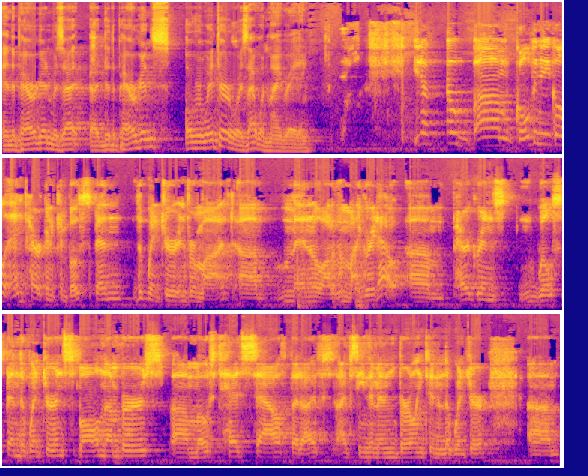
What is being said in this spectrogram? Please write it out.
and the peregrine was that? Uh, did the peregrines overwinter, or is that one migrating? Um, golden eagle and peregrine can both spend the winter in Vermont, um, and a lot of them migrate out. Um, peregrines will spend the winter in small numbers. Um, most head south, but I've I've seen them in Burlington in the winter. Um,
